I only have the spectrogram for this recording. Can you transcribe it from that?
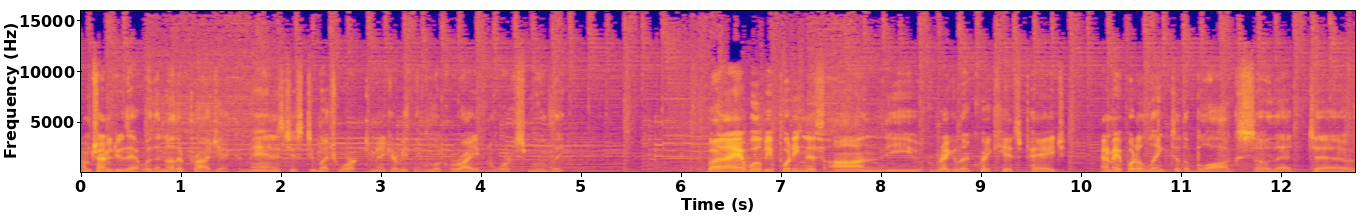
I'm trying to do that with another project, and man, it's just too much work to make everything look right and work smoothly. But I will be putting this on the regular quick hits page, and I may put a link to the blog so that uh,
